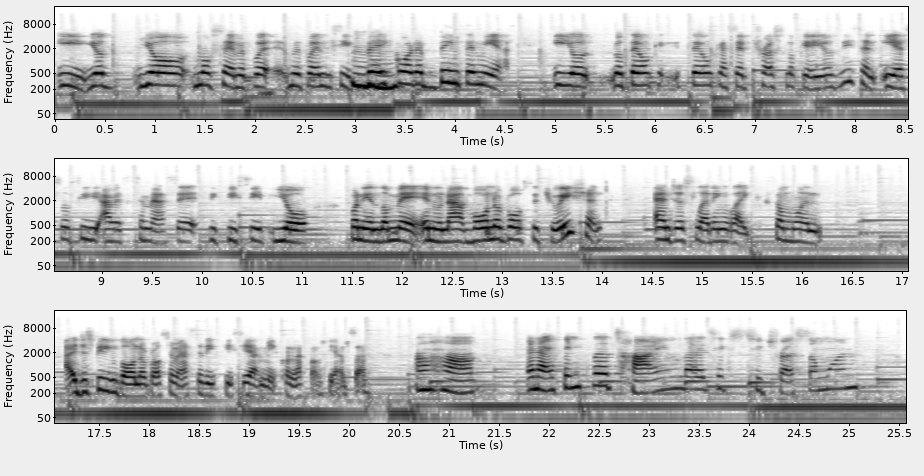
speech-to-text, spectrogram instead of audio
Y yo, yo no sé, me, me pueden decir, ve y corre 20 mías y yo lo tengo que, tengo que hacer trust lo que ellos dicen y eso sí a veces se me hace difícil yo poniéndome en una vulnerable situation and just letting like someone I just being vulnerable se me hace difícil a mí con la confianza. Uh-huh. And I think the time that it takes to trust someone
